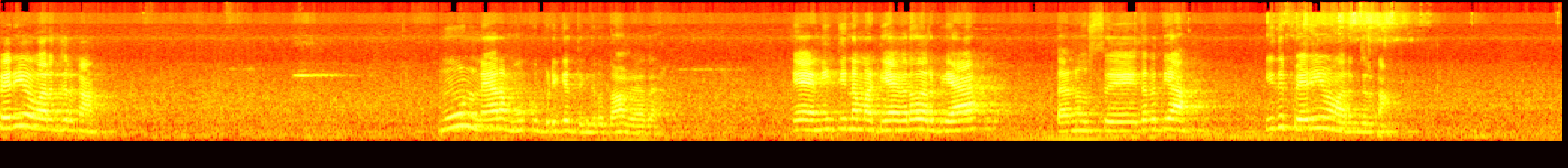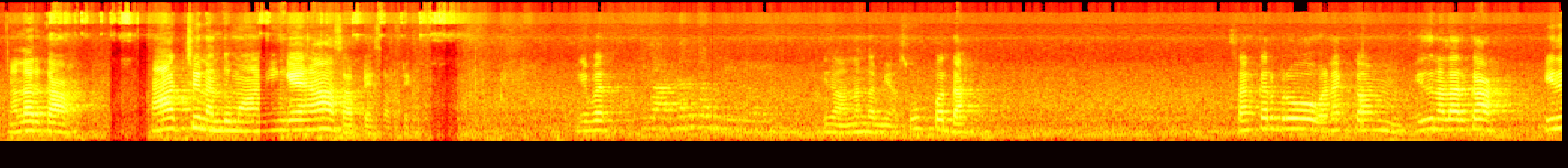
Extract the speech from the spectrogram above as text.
பெரியவன் வரைஞ்சிருக்கான். மூணு நேரம் மூக்கு பிடிக்க திங்கிறது தான் வேலை. ஏ நீ தின்ன மாட்டியா? விரதம் இருப்பியா? தனுஷ் இதை பத்தியா? இது பெரியவன் வரைஞ்சிருக்கான். நல்லா இருக்கா? ஆச்சு நந்துமா. நீங்கள் ஆ சாப்பிட்டேன் சாப்பிட்டேன். இவர் இது அண்ணன் தம்பியா? சூப்பர்டா சங்கர் ப்ரோ வணக்கம். இது நல்லா இருக்கா? இது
